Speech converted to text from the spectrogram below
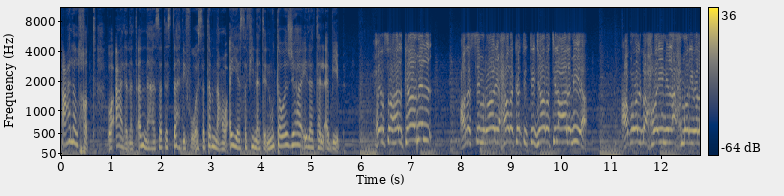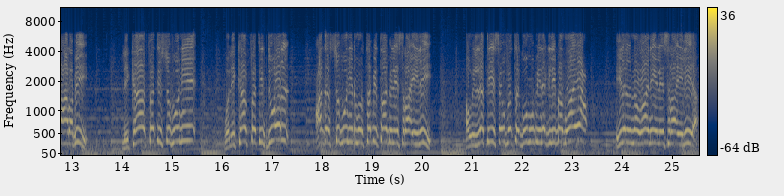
على الخط وأعلنت أنها ستستهدف وستمنع أي سفينة متوجهة إلى تل أبيب حرصها الكامل على استمرار حركة التجارة العالمية عبر البحرين الأحمر والعربي لكافة السفن ولكافة الدول عدا السفن المرتبطة بالإسرائيلي أو التي سوف تقوم بنقل بضائع إلى الموانئ الإسرائيلية.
